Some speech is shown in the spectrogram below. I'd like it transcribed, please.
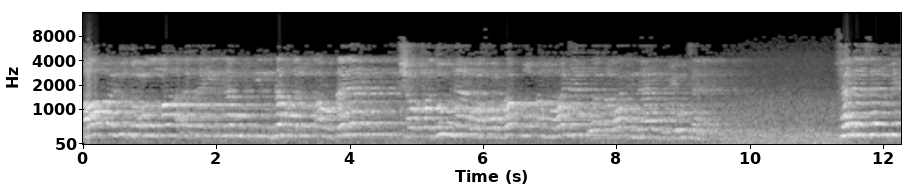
قالوا ادعوا الله فإنهم إن دخلوا أرضنا شردونا وفرقوا أمرنا وتركنا بيوتنا. فنزلوا به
